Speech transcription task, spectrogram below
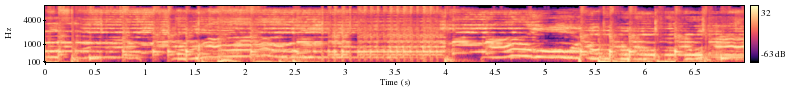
Hare Hare Hare Hare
